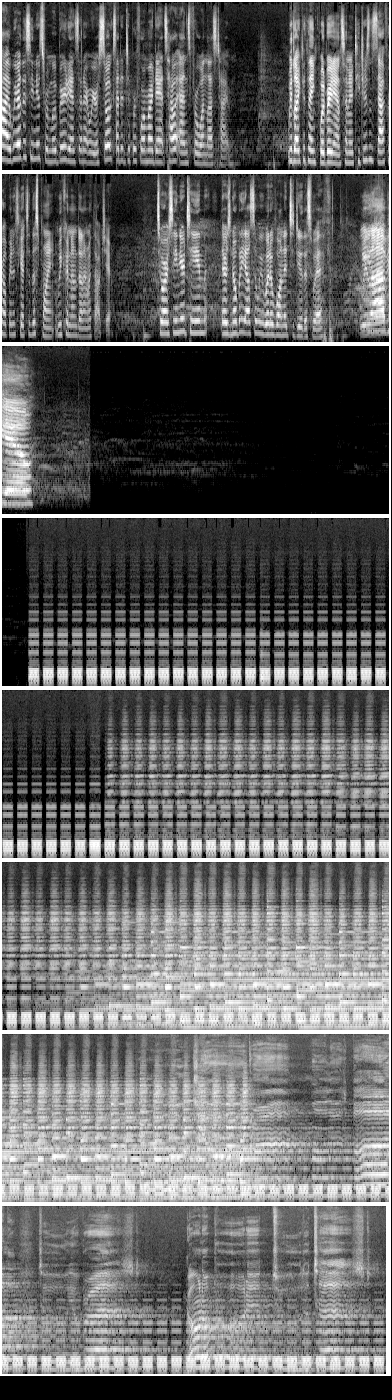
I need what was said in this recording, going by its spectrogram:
Hi, we are the seniors from Woodbury Dance Center, and we are so excited to perform our dance, How It Ends, for one last time. We'd like to thank Woodbury Dance Center teachers and staff for helping us get to this point. We couldn't have done it without you. To our senior team, there's nobody else that we would have wanted to do this with. We love you. To your breast. Gonna put it to the test.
